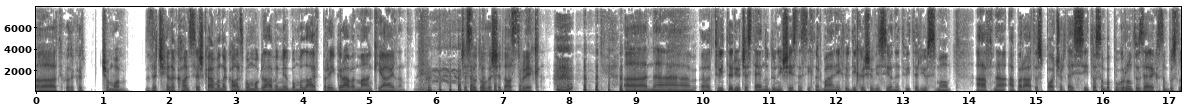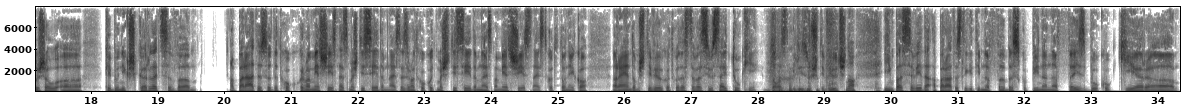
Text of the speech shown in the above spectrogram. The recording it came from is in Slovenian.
Uh, tako da, če bomo začeli na koncu, veš, kaj bomo na koncu, bomo glave imeli, bomo live preigravali Monkey Island, ne? če se v tole še dosti vleka. Uh, na uh, Twitterju, če ste eno od njih 16 normalnih ljudi, ki še visijo na Twitterju, smo af na aparatu spočrtaj si. To sem pa pogrunil, zdaj, ker sem poslušal, uh, ki je bil nek škrlec v aparatu, da tako kot imaš 16, imaš ti 17, oziroma tako kot imaš ti 17, imaš 16, kot to neko random številko, tako da ste vas vsaj tukaj, dosti blizu številčno. In pa seveda aparatus legitimna FB skupina na Facebooku, kjer, uh,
